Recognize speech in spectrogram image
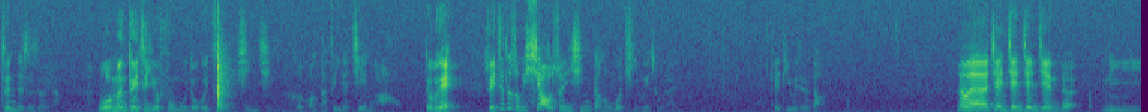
真的是这样。我们对自己的父母都会这种心情，何况他自己的煎熬，对不对？所以这都是从孝顺心当中我体会出来，可以体会这个道理。那么渐渐渐渐的，你。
